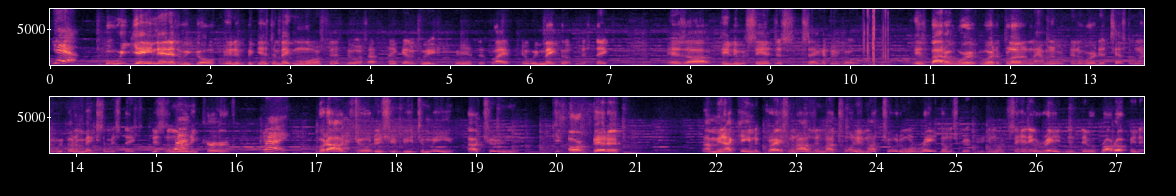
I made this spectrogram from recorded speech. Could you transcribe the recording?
Yeah. But we gain that as we go, and it begins to make more sense to us, I think, as we experience this life and we make those mistakes. As uh, Peter was saying just a second ago, it's by the word, where the blood of the Lamb and the- word of testimony. We're going to make some mistakes. This is a Right. learning curve. Right. But our children should be, to me, our children are better. I mean, I came to Christ when I was in my 20s. My children were raised on the scriptures. You know what I'm saying? They were raised, in- they were brought up in it.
